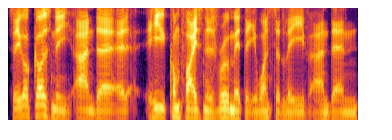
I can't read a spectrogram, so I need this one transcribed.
So, you got Gosney and uh, uh, he confides in his roommate that he wants to leave, and then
